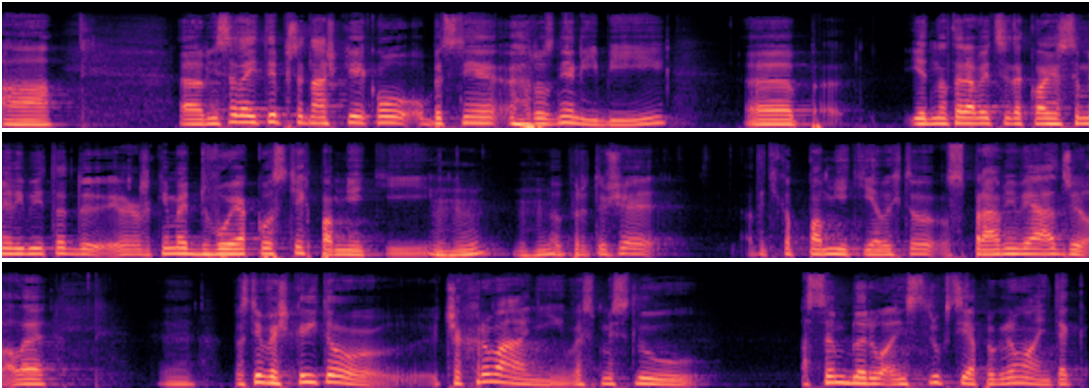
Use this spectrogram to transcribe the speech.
A eh, mně se tady ty přednášky jako obecně hrozně líbí. Eh, jedna teda věc je taková, že se mi líbí ta, řekněme, dvojakost těch pamětí, mm-hmm. protože, a teďka pamětí, abych to správně vyjádřil, ale prostě veškerý to čachrování ve smyslu assembleru a instrukcí a programování, tak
